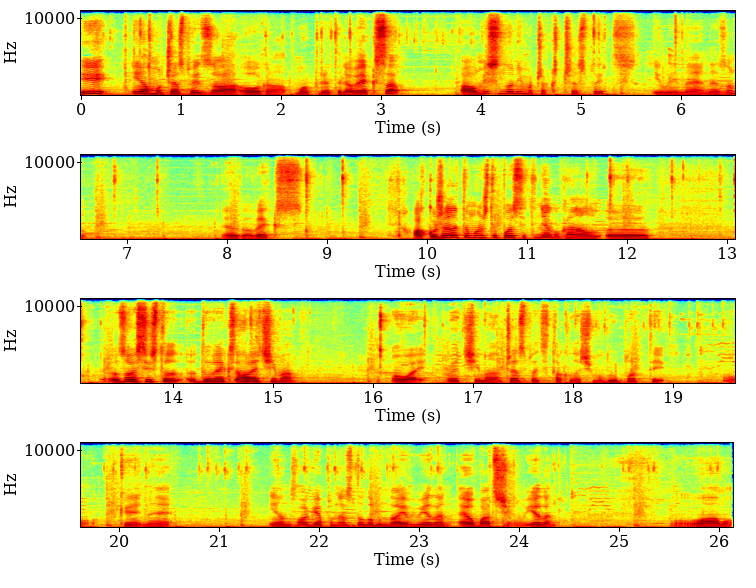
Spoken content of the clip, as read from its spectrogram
I imamo chestplate za ovoga mog prijatelja Vexa. Ali mislim da on ima čak chestplate, ili ne, ne znam. Evo ga Vex. Ako želite možete posjetiti njegov kanal, uh, zove se isto The Vex, a već ima ovaj, već ima chestplate, tako da ćemo duplati. Okej, ne. Imam dva gapla, ne znam da li dajem jedan. Evo, bacit ćemo jedan. Ovamo,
